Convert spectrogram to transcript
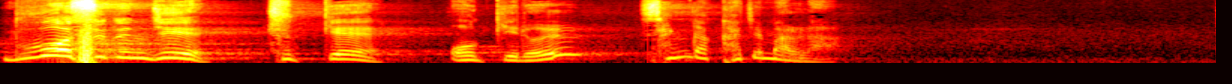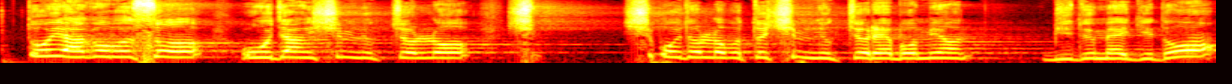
무엇이든지 죽게 얻기를 생각하지 말라. 또 야고보서 5장 16절로 15절로부터 16절에 보면 믿음의 기도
